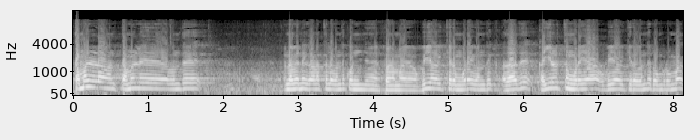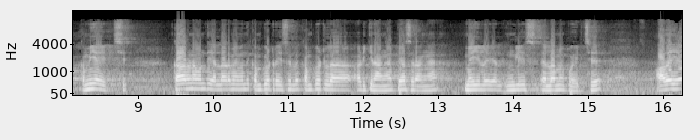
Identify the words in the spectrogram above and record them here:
தமிழில் தமிழ் வந்து நவீன காலத்தில் வந்து கொஞ்சம் இப்போ நம்ம உபயோகிக்கிற முறை வந்து அதாவது கையெழுத்து முறையாக உபயோகிக்கிறது வந்து ரொம்ப ரொம்ப கம்மியாயிடுச்சு. காரணம் வந்து எல்லாருமே வந்து கம்ப்யூட்டரைஸில் கம்ப்யூட்டரில் அடிக்கிறாங்க பேசுகிறாங்க மெயில் இங்கிலீஷ் எல்லாமே போயிடுச்சு. அதையே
